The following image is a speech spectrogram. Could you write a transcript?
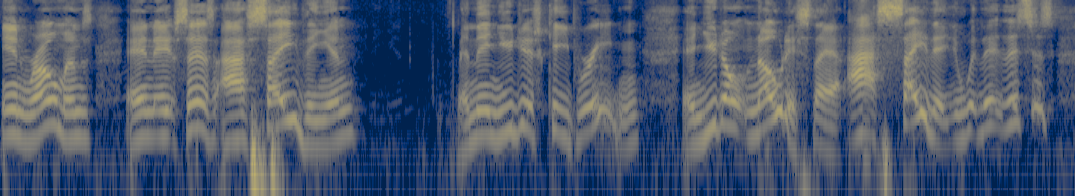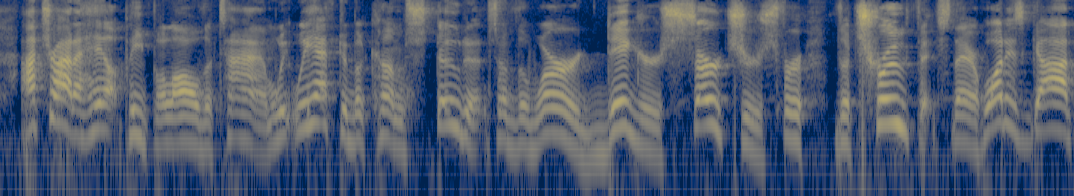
in Romans, and it says, I say then, and then you just keep reading and you don't notice that. I say that. This is, I try to help people all the time. We, we have to become students of the Word, diggers, searchers for the truth that's there. What is God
